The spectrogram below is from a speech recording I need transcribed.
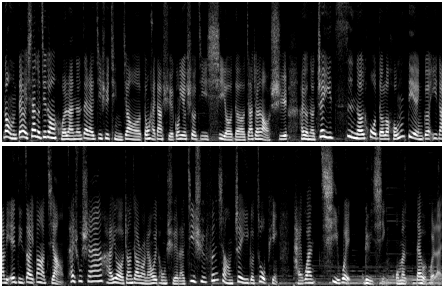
那我们待会下个阶段回来呢，再来继续请教东海大学工业设计系有的家珍老师，还有呢这一次呢获得了红点跟意大利 A Design 大奖蔡淑珊还有张家荣两位同学来继续分享这一个作品《台湾气味旅行》，我们待会回来。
